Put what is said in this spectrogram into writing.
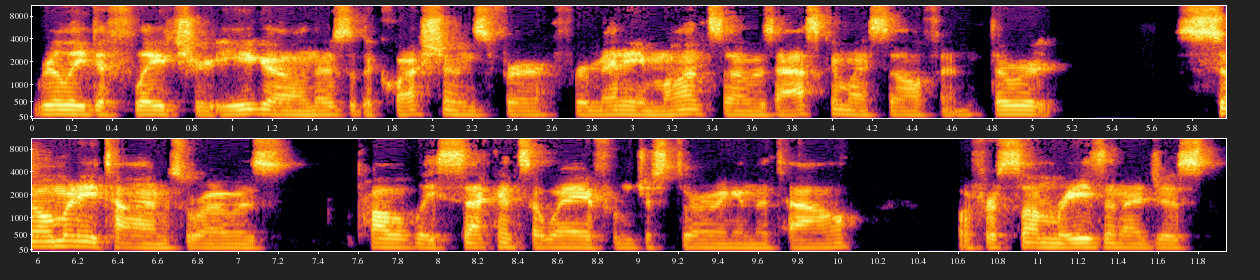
really deflates your ego and those are the questions for for many months i was asking myself and there were so many times where i was probably seconds away from just throwing in the towel but for some reason i just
